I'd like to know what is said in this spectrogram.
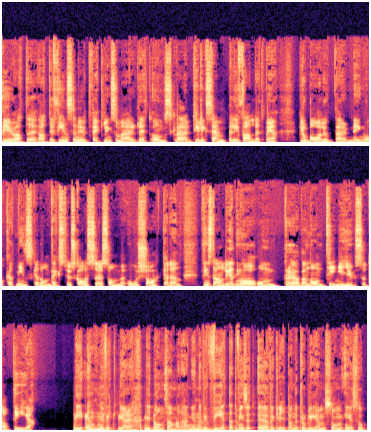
vi ju att, eh, att det finns en utveckling som är rätt önskvärd. Till exempel i fallet med global uppvärmning och att minska de växthusgaser som orsakar den. Finns det anledning att ompröva någonting i ljuset av det? Det är ännu viktigare i de sammanhangen när vi vet att det finns ett övergripande problem som är så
